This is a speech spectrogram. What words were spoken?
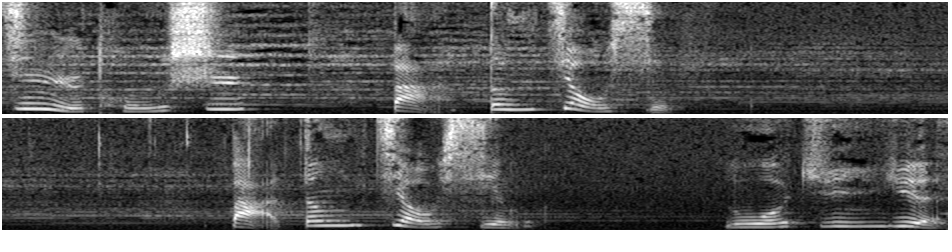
今日童诗，把灯叫醒，把灯叫醒，罗君月。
